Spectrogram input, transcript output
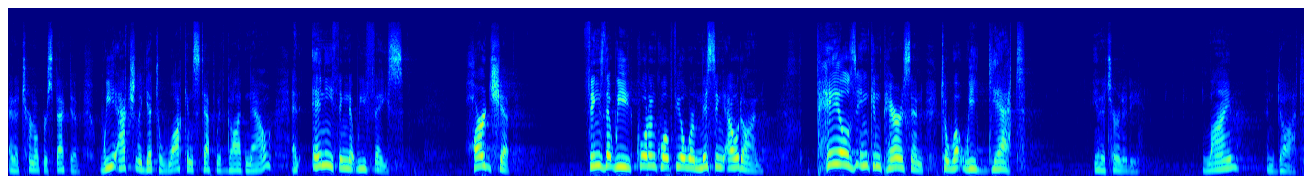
an eternal perspective. We actually get to walk in step with God now, and anything that we face, hardship, things that we quote unquote feel we're missing out on, pales in comparison to what we get in eternity. Line and dot.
